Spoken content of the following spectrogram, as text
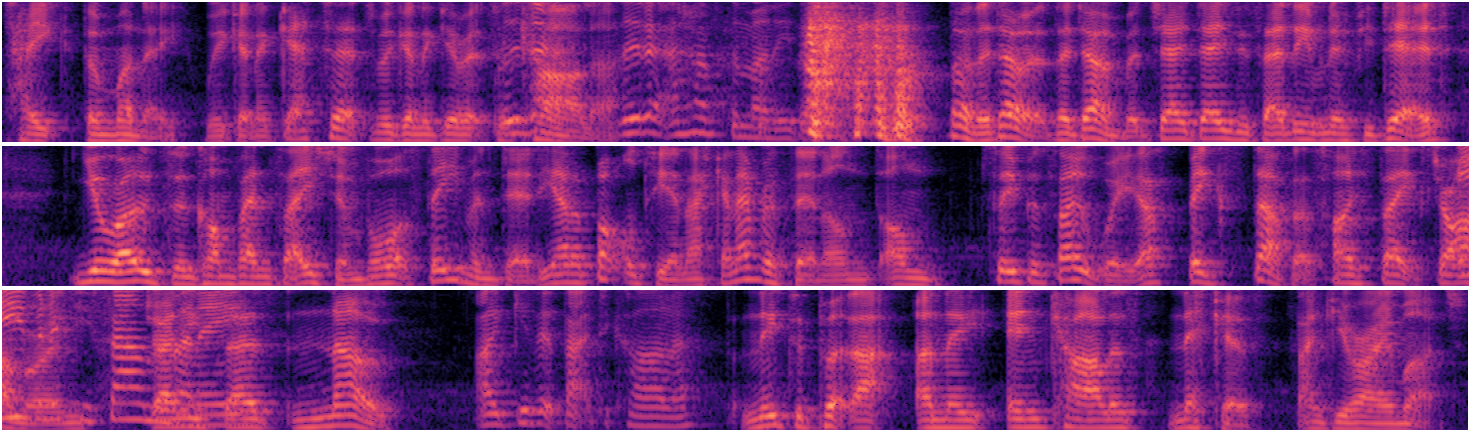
take the money. We're going to get it. We're going to give it to They don't, Carla." they don't have the money. Though. No, they don't. They don't. But Jay Daisy said, even if you did, you're owed some compensation for what Stephen did. He had a bottle to your neck and everything on on Super Soap Week. That's big stuff. That's high stakes drama. Even if and you found the Jenny money- says no. I give it back to Carla. Need to put that on the, in Carla's knickers. Thank you very much.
